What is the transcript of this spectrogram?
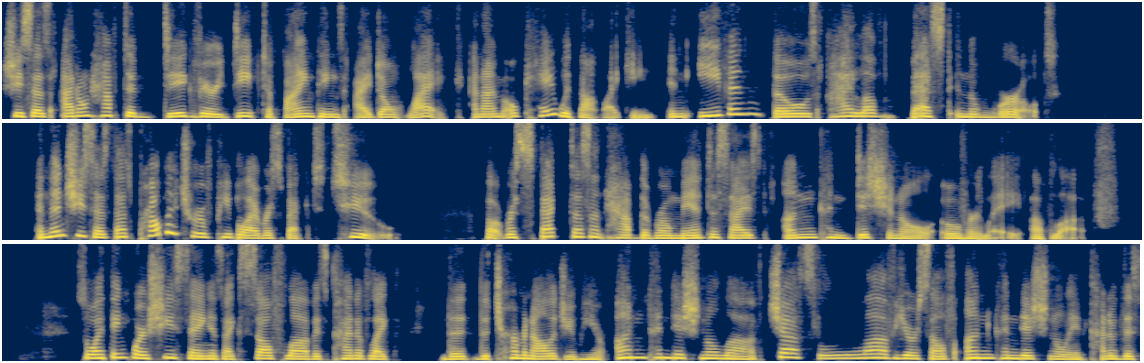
She says, I don't have to dig very deep to find things I don't like, and I'm okay with not liking, and even those I love best in the world. And then she says, that's probably true of people I respect too, but respect doesn't have the romanticized, unconditional overlay of love. So I think where she's saying is like self love is kind of like the, the terminology we hear unconditional love, just love yourself unconditionally, kind of this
